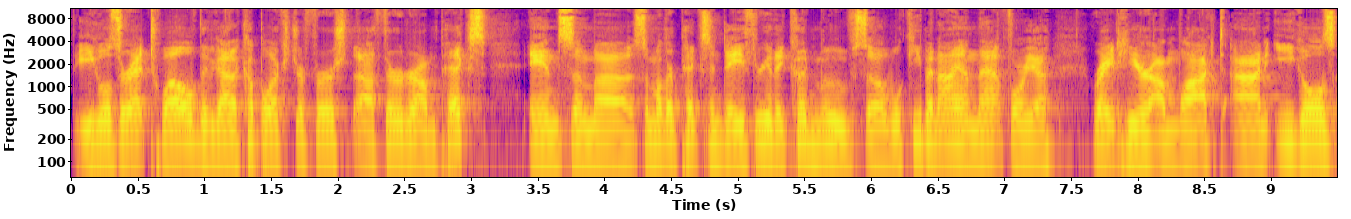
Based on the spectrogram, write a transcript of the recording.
The Eagles are at 12. They've got a couple extra first, uh, third round picks and some uh, some other picks in day three. They could move, so we'll keep an eye on that for you right here on Locked On Eagles.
